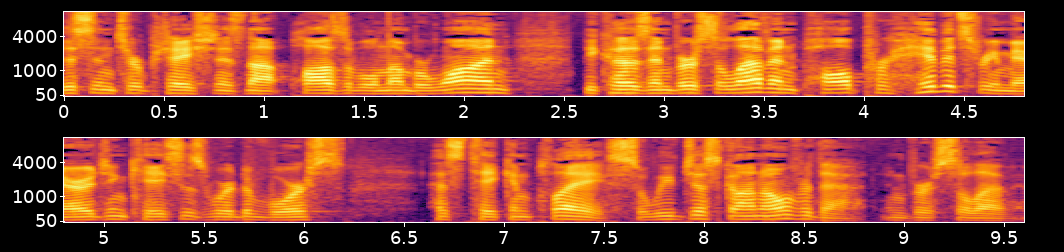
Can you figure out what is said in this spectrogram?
This interpretation is not plausible, number one, because in verse 11, Paul prohibits remarriage in cases where divorce has taken place. So we've just gone over that in verse 11.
